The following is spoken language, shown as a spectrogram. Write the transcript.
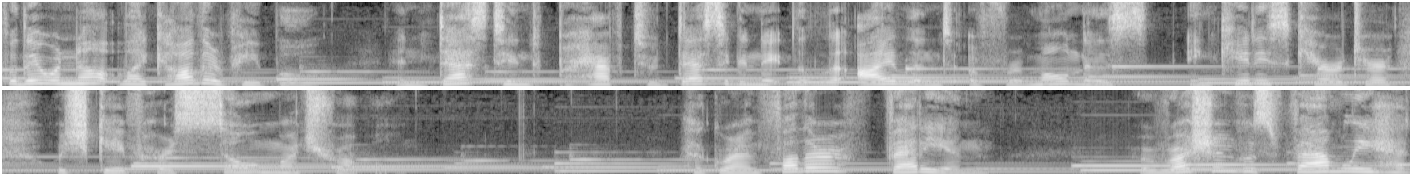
for they were not like other people, and destined perhaps to designate the island of remoteness in Kitty's character which gave her so much trouble. Her grandfather, Vadim, a Russian whose family had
